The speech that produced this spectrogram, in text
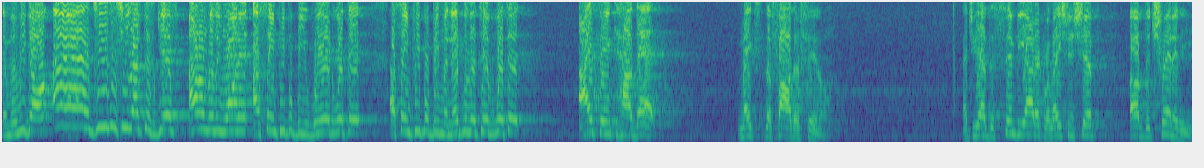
And when we go, ah, Jesus, you left this gift. I don't really want it. I've seen people be weird with it. I've seen people be manipulative with it. I think how that makes the Father feel. That you have the symbiotic relationship of the Trinity.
